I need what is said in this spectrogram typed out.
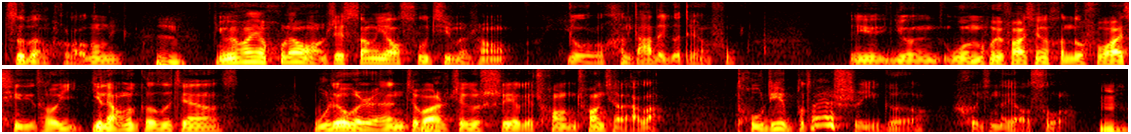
资本和劳动力。嗯，你会发现互联网这三个要素基本上有很大的一个颠覆。有有我们会发现很多孵化器里头一一两个格子间，五六个人就把这个事业给创创起来了，土地不再是一个核心的要素了。嗯，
